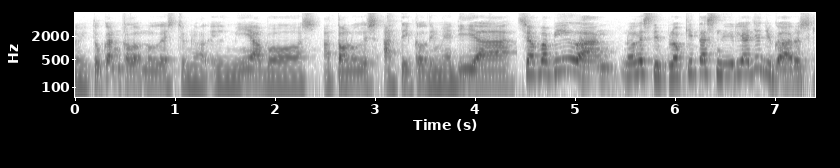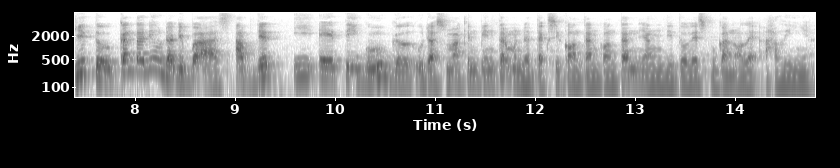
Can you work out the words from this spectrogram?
Lo itu kan kalau nulis jurnal ilmiah bos. Atau nulis artikel di media. Siapa bilang nulis di blog kita sendiri aja juga harus gitu? Kan tadi udah dibahas update EAT Google udah semakin pinter mendeteksi konten-konten yang ditulis bukan oleh ahlinya.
